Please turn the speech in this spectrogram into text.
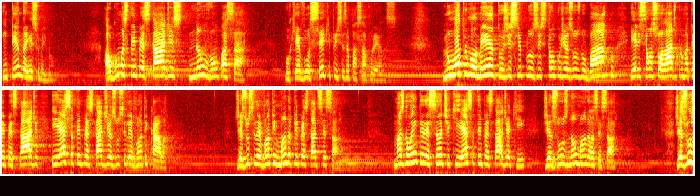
Entenda isso, meu irmão. Algumas tempestades não vão passar, porque é você que precisa passar por elas. Num outro momento, os discípulos estão com Jesus no barco e eles são assolados por uma tempestade, e essa tempestade Jesus se levanta e cala. Jesus se levanta e manda a tempestade cessar. Mas não é interessante que essa tempestade aqui, Jesus não manda ela cessar. Jesus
